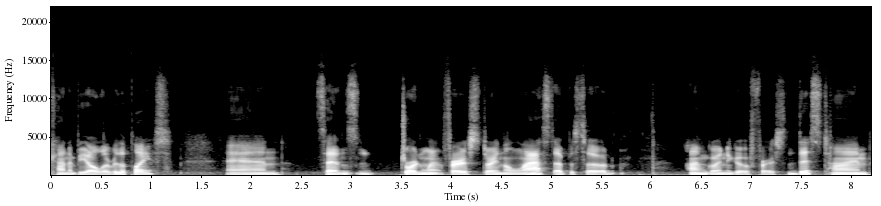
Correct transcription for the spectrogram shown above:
kind of be all over the place. And since Jordan went first during the last episode, I'm going to go first this time,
